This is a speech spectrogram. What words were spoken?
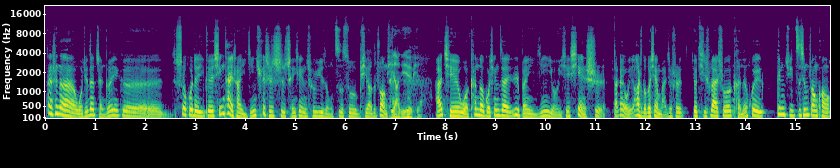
但是呢，我觉得整个一个社会的一个心态上，已经确实是呈现出一种自诉疲劳的状态。疲劳的确疲劳，而且我看到过，现在日本已经有一些县市，大概有二十多个县吧，就是就提出来说可能会根据自身状况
